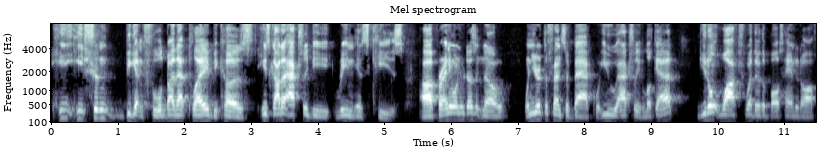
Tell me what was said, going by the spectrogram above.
he he shouldn't be getting fooled by that play because he's got to actually be reading his keys. Uh, for anyone who doesn't know, when you're a defensive back, what you actually look at, you don't watch whether the ball's handed off.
